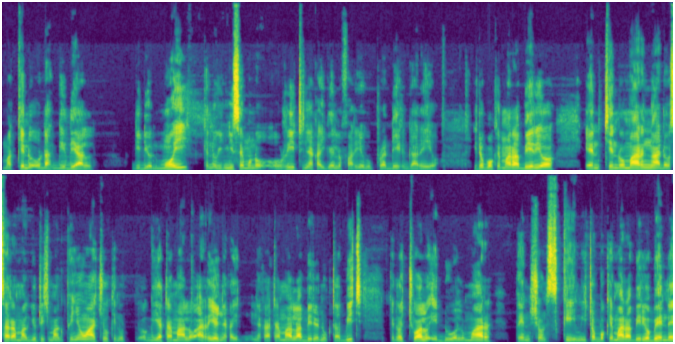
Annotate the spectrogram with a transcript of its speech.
ma kendo odak gi dhial Gideon Moi kendo ginyise mondo orit nyaka higa eluf ariyo gi piero adek gariyo. It oboke mar abiriyo en chenro mar ng'ado osara mag jotich mag piny owacho kendo gi atamalo ariyo nyaka nyaka atamalo abiriyo nukta abich kendo chwalo e duol mar pension scheme. It oboke mar abiriyo bende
